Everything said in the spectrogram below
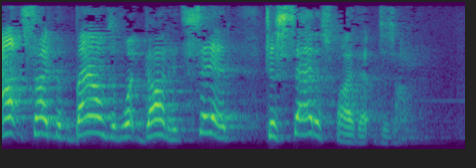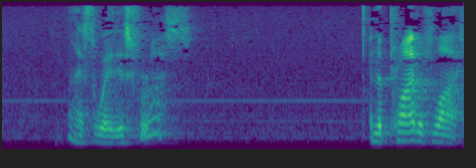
outside the bounds of what God had said to satisfy that desire. And that's the way it is for us. And the pride of life,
